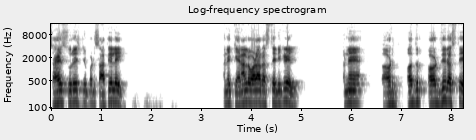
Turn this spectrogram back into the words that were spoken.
સાહેબ સુરેશને પણ સાથે લઈ અને કેનાલવાળા રસ્તે નીકળેલ અને અડધ રસ્તે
